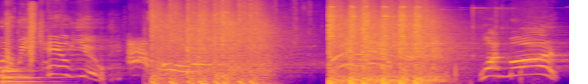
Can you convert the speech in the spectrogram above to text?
Where we kill you, asshole! One more!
